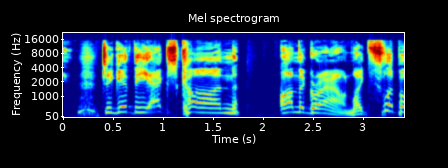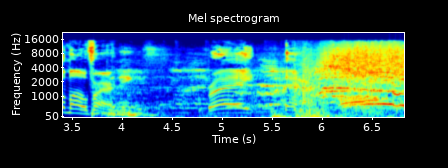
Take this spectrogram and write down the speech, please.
to get the ex con on the ground. Like flip him over. Right there.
